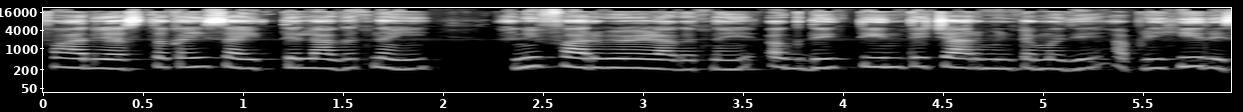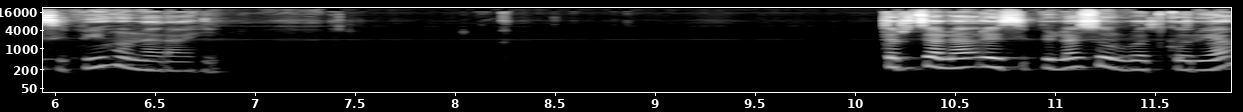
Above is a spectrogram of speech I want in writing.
फार जास्त काही साहित्य लागत नाही आणि फार वेळ लागत नाही. अगदी तीन ते चार मिनटामध्ये आपली ही रेसिपी होणार आहे. तर चला रेसिपीला सुरुवात करूया.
